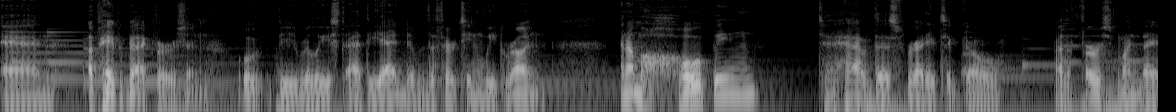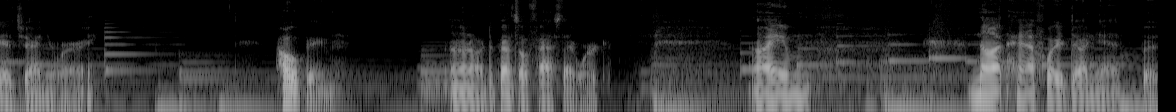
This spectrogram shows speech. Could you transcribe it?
and a paperback version will be released at the end of the 13 week run. And I'm hoping to have this ready to go by the first Monday of January. Hoping. I don't know, it depends how fast I work. I'm not halfway done yet, but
